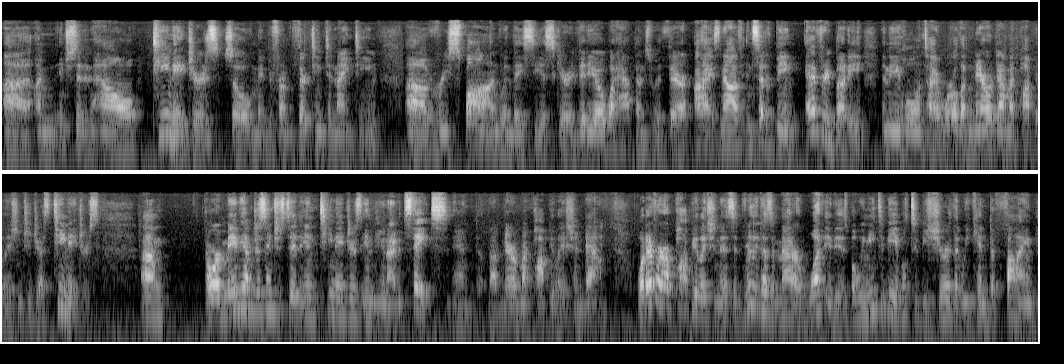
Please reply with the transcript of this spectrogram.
uh, I'm interested in how teenagers, so maybe from 13 to 19, uh, respond when they see a scary video, what happens with their eyes. Now, I've, instead of being everybody in the whole entire world, I've narrowed down my population to just teenagers. Um, or maybe I'm just interested in teenagers in the United States, and I've narrowed my population down. Whatever our population is, it really doesn't matter what it is, but we need to be able to be sure that we can define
